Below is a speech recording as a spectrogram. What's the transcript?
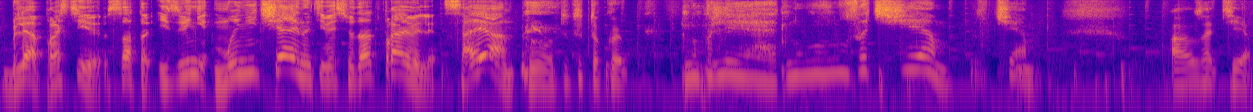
бля, прости, Сато, извини, мы нечаянно тебя сюда отправили, саян. Вот, и ты такой, ну, блядь, ну, ну зачем? Зачем? А затем,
